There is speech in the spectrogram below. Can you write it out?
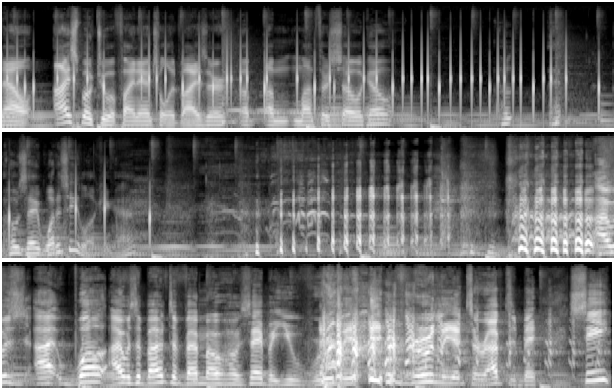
Now, I spoke to a financial advisor a, a month or so ago. Jose, what is he looking at? I was, I well, I was about to Venmo Jose, but you rudely, you rudely interrupted me. See,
